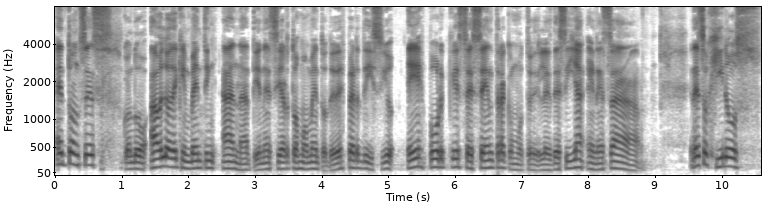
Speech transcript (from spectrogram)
Entonces, cuando hablo de que Inventing Anna tiene ciertos momentos de desperdicio, es porque se centra, como te, les decía, en esa en esos giros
